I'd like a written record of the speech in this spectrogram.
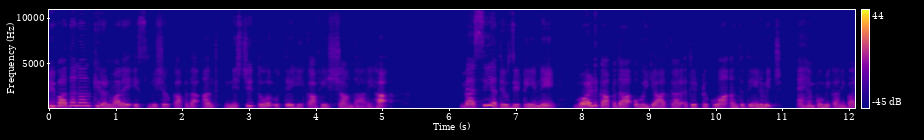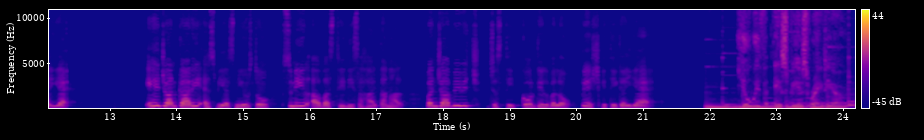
ਵਿਵਾਦਾਂ ਨਾਲ ਘਿਰਨ ਵਾਲੇ ਇਸ ਵਿਸ਼ਵ ਕੱਪ ਦਾ ਅੰਤ ਨਿਸ਼ਚਿਤ ਤੌਰ ਉੱਤੇ ਹੀ ਕਾਫੀ ਸ਼ਾਨਦਾਰ ਰਿਹਾ। ਮੈਸੀ ਅਤੇ ਉਸ ਦੀ ਟੀਮ ਨੇ ਵਰਲਡ ਕੱਪ ਦਾ ਉਹ ਯਾਦਗਾਰ ਅਤੇ ਢੁਕਵਾਂ ਅੰਤ ਦੇਣ ਵਿੱਚ ਅਹਿਮ ਭੂਮਿਕਾ ਨਿਭਾਈ ਹੈ। ਇਹ ਜਾਣਕਾਰੀ SBS ਨਿਊਜ਼ ਤੋਂ ਸੁਨੀਲ ਅਵਸਥੀ ਦੀ ਸਹਾਇਤਾ ਨਾਲ ਪੰਜਾਬੀ ਵਿੱਚ ਜਸਦੀਪ ਕੌਰ ਗਿੱਲ ਵੱਲੋਂ ਪੇਸ਼ ਕੀਤੀ ਗਈ ਹੈ। You're with SBS Radio.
